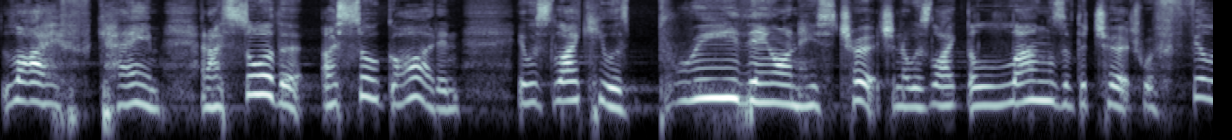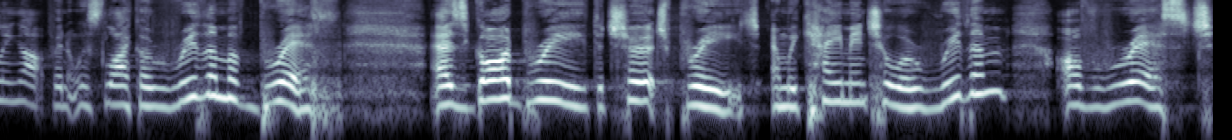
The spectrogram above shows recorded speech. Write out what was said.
life came. And i saw the i saw god and it was like he was breathing on his church and it was like the lungs of the church were filling up and it was like a rhythm of breath. As god breathed the church breathed and we came into a rhythm of rest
